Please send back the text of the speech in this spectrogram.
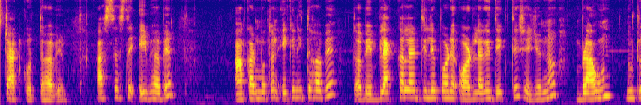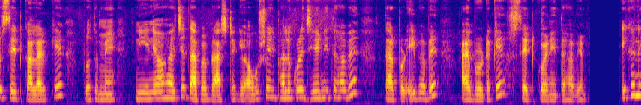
স্টার্ট করতে হবে। আস্তে আস্তে এইভাবে আঁকার মতন এঁকে নিতে হবে। তবে ব্ল্যাক কালার দিলে পরে অড লাগে দেখতে সেই জন্য ব্রাউন দুটো সেট কালারকে প্রথমে নিয়ে নেওয়া হয়েছে, তারপর ব্রাশটাকে অবশ্যই ভালো করে ঝেড়ে নিতে হবে, তারপর এইভাবে আইব্রোটাকে সেট করে নিতে হবে। এখানে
